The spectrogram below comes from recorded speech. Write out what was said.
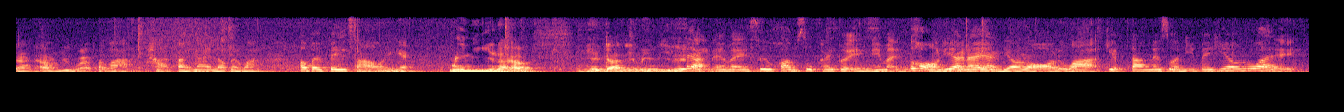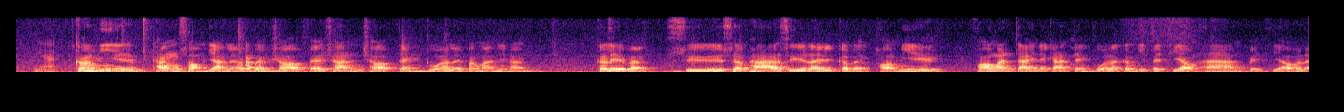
ยังทำอยู่แบบแบบว่าหาตังค์ได้แล้วแบบว่า เอาไปเปย์สาวอย่างเงี้ยไม่มีนะครับ เหตุการณ์นี้ไม่มีเลย อยากได้ไหมซื้อความสุขให้ตัวเองนี่ไหมายของที่อยากได้อย่างเดียวหรอหรือว่าเก็บตังค์ในส่วนนี้ไปเที่ยวด้วยเงี้ยก็มีทั้งสองอย่างแล้วแบบชอบแฟชั่นชอบแต่งตัวอะไรประมาณนี้นะครับ ก็เลยแบบซื้อเสื้อผ้าซื้ออะไรก็แบบพอมีความั่นใจในการแต่งตัวแล้วก็มีไปเที่ยวห้างไปเที่ยวอะไร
